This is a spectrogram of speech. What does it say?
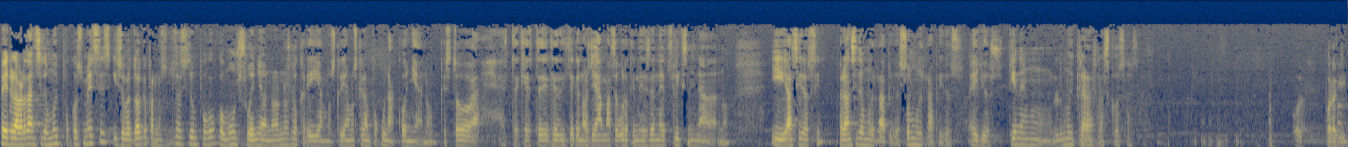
pero la verdad han sido muy pocos meses y sobre todo que para nosotros ha sido un poco como un sueño, no nos lo creíamos, creíamos que era un poco una coña, ¿no? Que esto, ah, este que, este que dice que nos llama, seguro que ni es de Netflix ni nada, ¿no? Y ha sido así, pero han sido muy rápidos, son muy rápidos ellos, tienen muy claras las cosas. Hola. por aquí.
